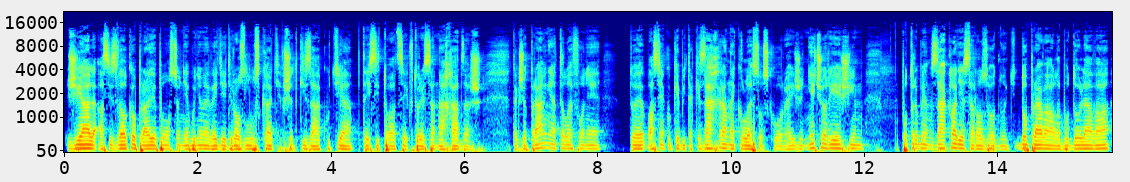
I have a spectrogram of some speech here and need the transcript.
žiaľ, asi s veľkou pravdepodobnosťou nebudeme vedieť rozlúskať všetky zákutia tej situácie, v ktorej sa nachádzaš. Takže právne na telefóne to je vlastne ako keby také záchranné koleso skôr, hej, že niečo riešim, potrebujem v základe sa rozhodnúť doprava alebo doľava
